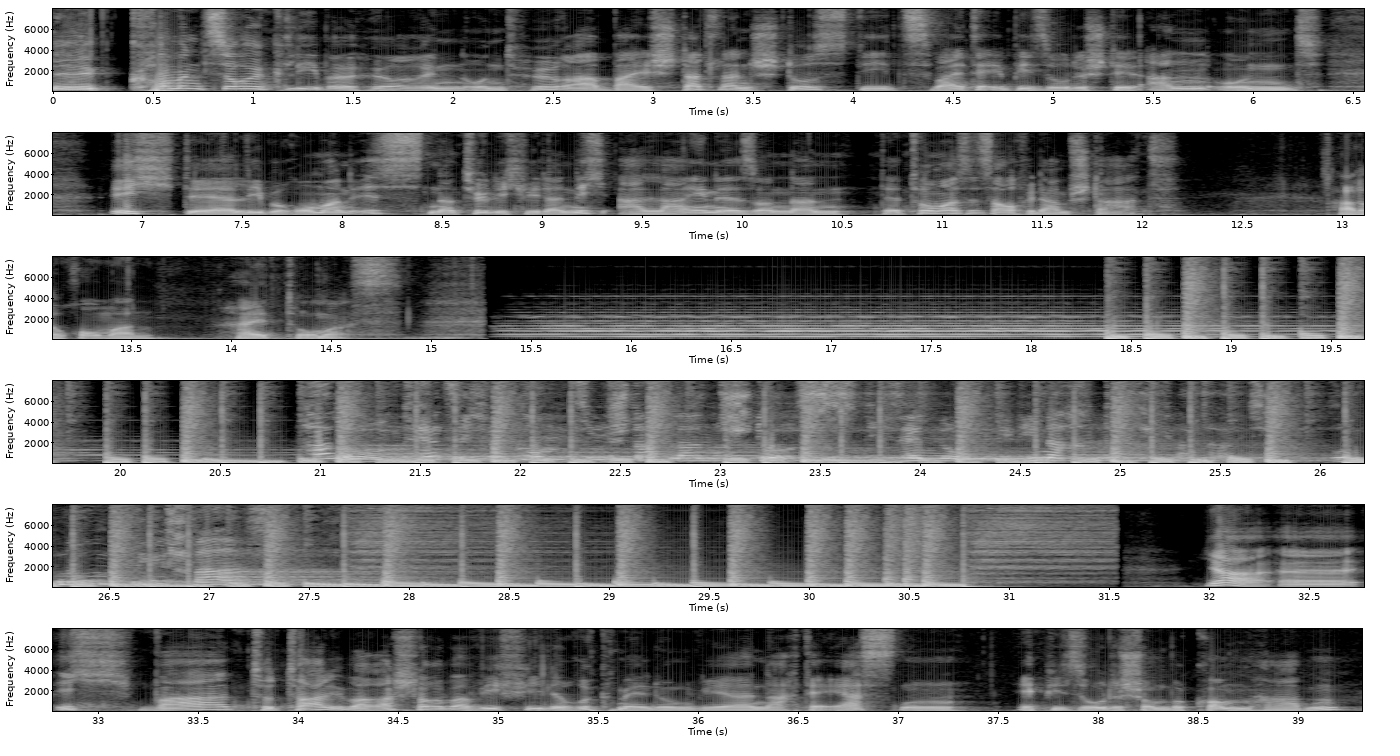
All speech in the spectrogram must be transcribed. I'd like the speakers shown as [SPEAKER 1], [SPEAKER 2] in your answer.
[SPEAKER 1] Willkommen zurück, liebe Hörerinnen und Hörer bei Stadtland Stuss. Die zweite Episode steht an und ich, der liebe Roman, ist natürlich wieder nicht alleine, sondern der Thomas ist auch wieder am Start.
[SPEAKER 2] Hallo Roman.
[SPEAKER 1] Hi Thomas.
[SPEAKER 3] Hallo und herzlich willkommen zu Stadtland Stuss, die Sendung, die die Nacht durchflattert. Und nun viel Spaß.
[SPEAKER 1] Ja, äh, ich war total überrascht darüber, wie viele Rückmeldungen wir nach der ersten Episode schon bekommen haben.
